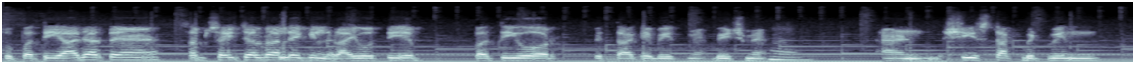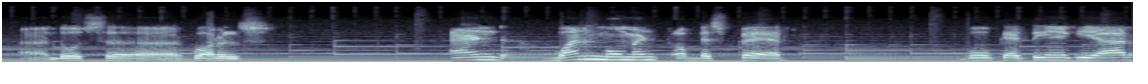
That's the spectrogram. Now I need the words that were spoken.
सो पति आ जाते हैं सब सही चल रहा है लेकिन लड़ाई होती है पति और पिता के बीच में बीच में and she stuck between those quarrels and one moment of despair वो कहती है कि यार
